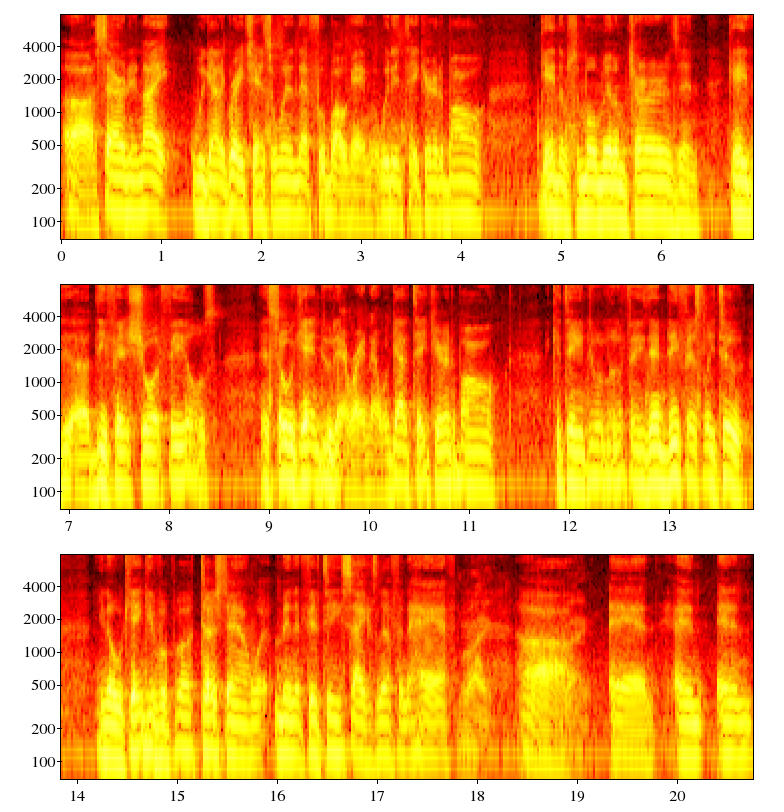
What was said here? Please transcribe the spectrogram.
uh, Saturday night, we got a great chance of winning that football game. But we didn't take care of the ball, gave them some momentum turns, and gave the uh, defense short fields. And so we can't do that right now. We got to take care of the ball, continue doing little things. And defensively, too. You know, we can't give up a touchdown with minute 15 seconds left in the half. Right. Uh, right. and and and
